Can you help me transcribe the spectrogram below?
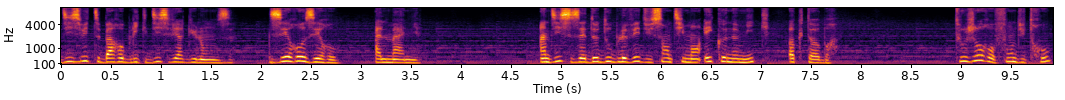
18 10,11. 00. Allemagne. Indice ZEW du sentiment économique, octobre toujours au fond du trou,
